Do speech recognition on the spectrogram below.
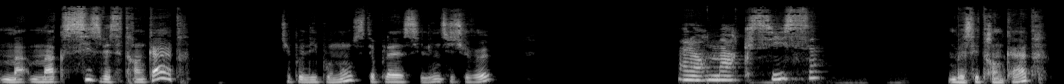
Marc 6, verset 34. Tu peux lire pour nous, s'il te plaît, Céline, si tu veux. Alors, Marc 6. Verset 34.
